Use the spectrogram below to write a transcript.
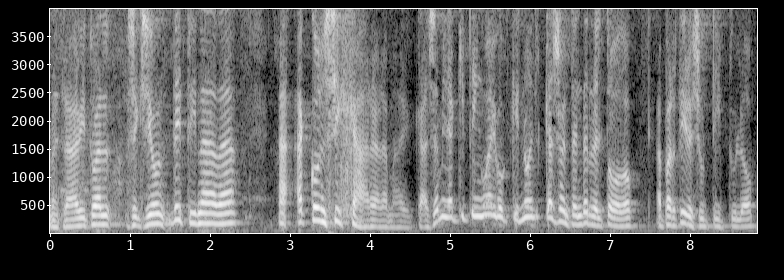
Nuestra habitual sección destinada a aconsejar a la ama de casa. Mira, aquí tengo algo que no alcanzo a entender del todo a partir de su título.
